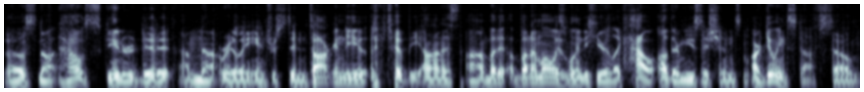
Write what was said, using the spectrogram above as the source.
oh, it's not how Skinner did it. I'm not really interested in talking to you, to be honest. Um, but it, but I'm always willing to hear like how other musicians are doing stuff. So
